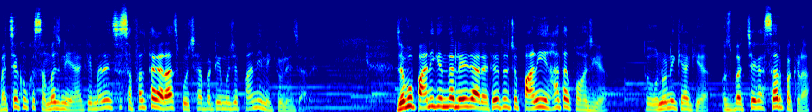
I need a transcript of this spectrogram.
बच्चे को कुछ समझ नहीं आया कि मैंने इनसे सफलता का राज पूछा बट ये मुझे पानी में क्यों ले जा रहे जब वो पानी के अंदर ले जा रहे थे तो जब पानी यहाँ तक पहुँच गया तो उन्होंने क्या किया? उस बच्चे का सर पकड़ा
